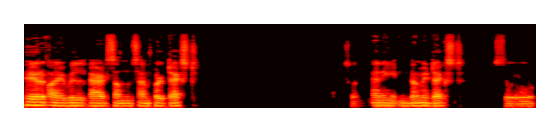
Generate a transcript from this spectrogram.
Here I will add some sample text. So any dummy text. So,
